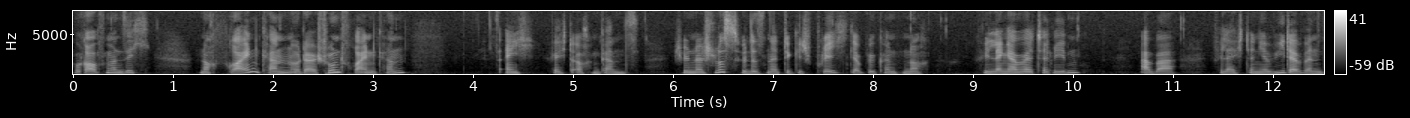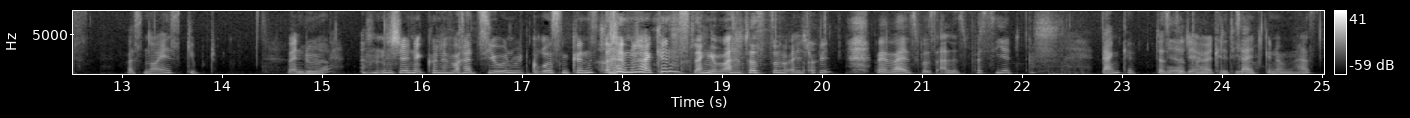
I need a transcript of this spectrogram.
worauf man sich noch freuen kann oder schon freuen kann. Das ist eigentlich vielleicht auch ein ganz schöner Schluss für das nette Gespräch. Ich glaube, wir könnten noch viel länger weiterreden, aber vielleicht dann ja wieder, wenn es was Neues gibt. Wenn du ja eine schöne Kollaboration mit großen Künstlerinnen oder Künstlern gemacht hast zum Beispiel. Wer weiß, was alles passiert. Danke, dass ja, du dir heute die. Zeit genommen hast.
